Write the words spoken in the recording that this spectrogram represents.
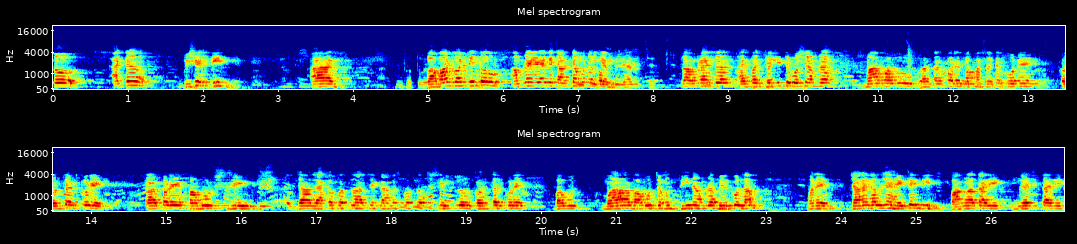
তো একটা বিশেষ দিন আর বাবার বার্থডে তো আমরা এর আগে জানতাম না। তো আমরা একবার একবার দিল্লিতে বসে আমরা মা বাবু তারপরে ফোনে কনসার্ট করে তারপরে বাবুর সেই যা লেখাপত্র আছে কাগজপত্র আছে সেইগুলো কনসাল্ট করে বাবু মা আর বাবুর যখন দিন আমরা বের করলাম মানে জানা গেল যে এইটাই দিন। বাংলা তারিখ ইংরাজি তারিখ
